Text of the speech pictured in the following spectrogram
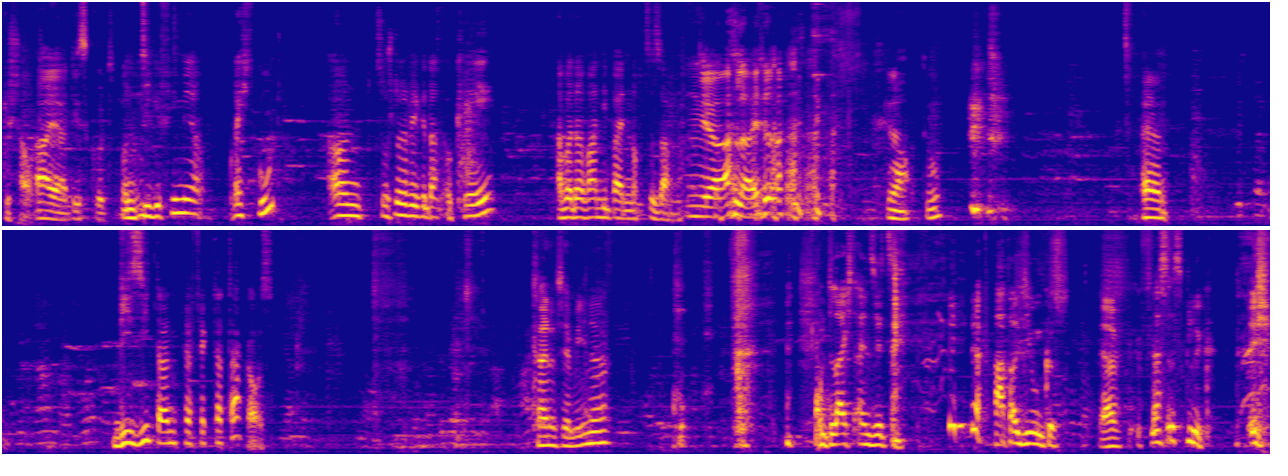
geschaut. Ah ja, die ist gut. Und die gefiel mir recht gut. Und zum Schluss habe ich gedacht, okay, aber da waren die beiden noch zusammen. Ja, leider. genau. Du? Ähm, wie sieht dein perfekter Tag aus? Keine Termine. Und leicht einsitzen. Harald Junke. Ja, Das ist Glück. ich.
